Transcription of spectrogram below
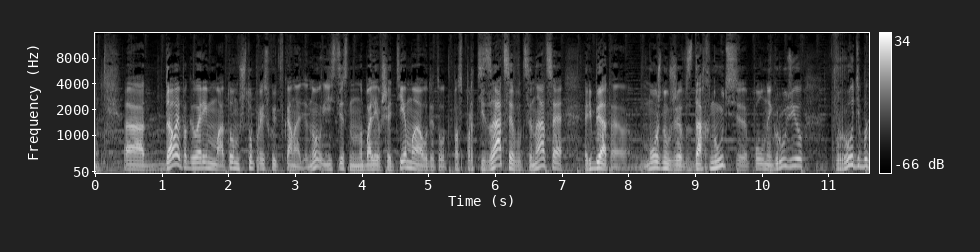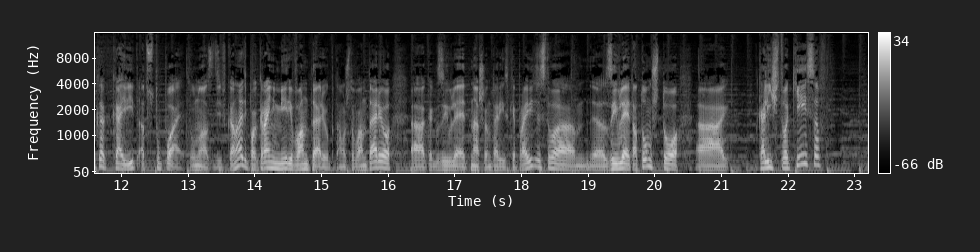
А, давай поговорим о том, что происходит в Канаде. Ну, естественно, наболевшая тема, вот эта вот паспортизация, вакцинация. Ребята, можно уже вздохнуть полной грудью вроде бы как ковид отступает у нас здесь в Канаде, по крайней мере в Онтарио, потому что в Онтарио, а, как заявляет наше онтарийское правительство, э, заявляет о том, что а, количество кейсов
